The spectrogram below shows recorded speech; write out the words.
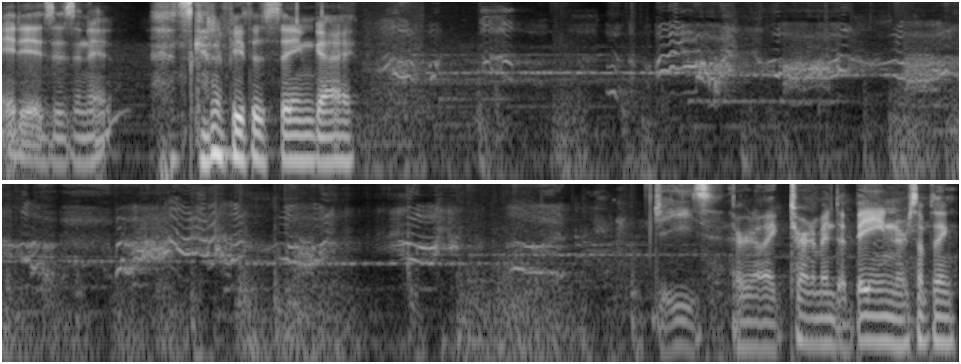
It is, isn't it? It's gonna be the same guy. Jeez, they're gonna like turn him into Bane or something.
